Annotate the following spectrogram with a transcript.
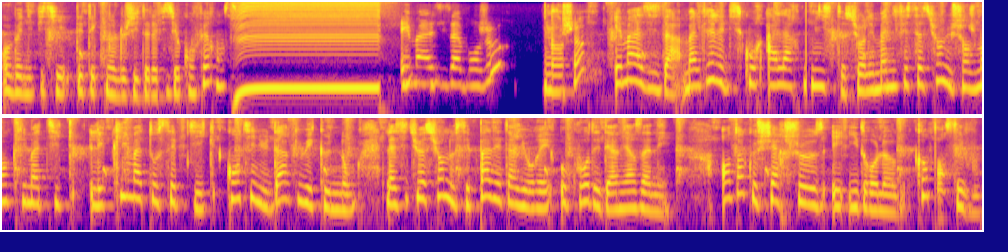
ont bénéficié des technologies de la visioconférence. Emma Aziza, bonjour. Bonjour. Emma Aziza, malgré les discours alarmistes sur les manifestations du changement climatique, les climato-sceptiques continuent d'arguer que non, la situation ne s'est pas détériorée au cours des dernières années. En tant que chercheuse et hydrologue, qu'en pensez-vous?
